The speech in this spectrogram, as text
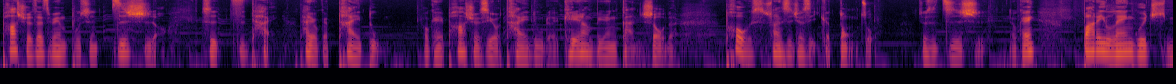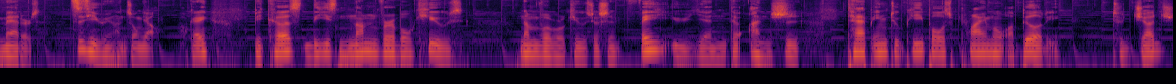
Posture 在这边不是姿势哦，是姿态，它有个态度。 OK，posture 是有态度的，可以让别人感受的。Pose 算是就是一个动作，就是姿势。OK，body language matters，肢体语言很重要。OK，because these nonverbal cues，nonverbal cues 就是非语言的暗示，tap into people's primal ability to judge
